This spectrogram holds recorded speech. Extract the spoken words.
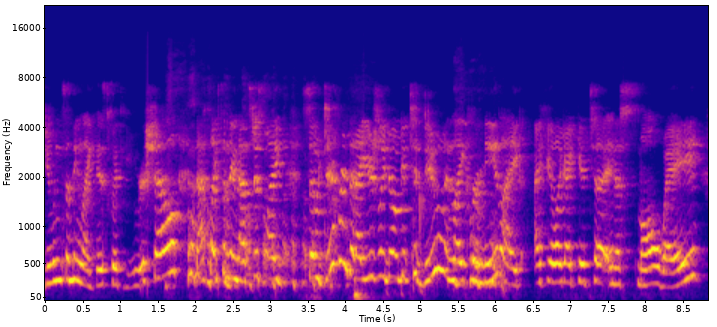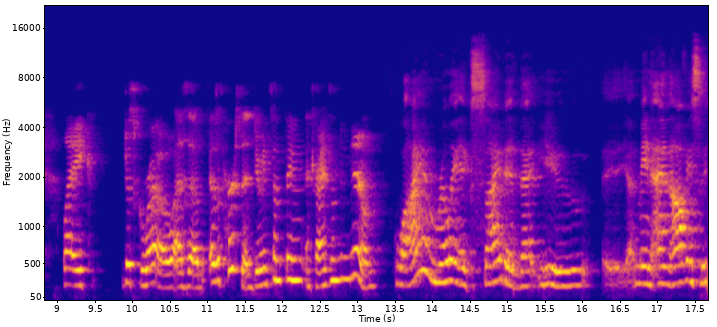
doing something like this with you, Rochelle, that's like something that's just like so different that I usually don't get to do. And like for me, like I feel like I get to in a small way, like just grow as a as a person, doing something and trying something new. Well, I am really excited that you, I mean, and obviously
